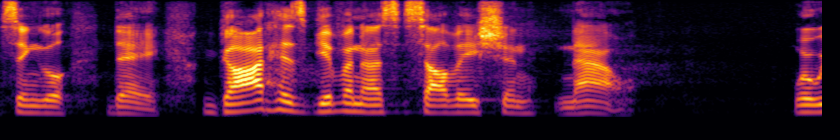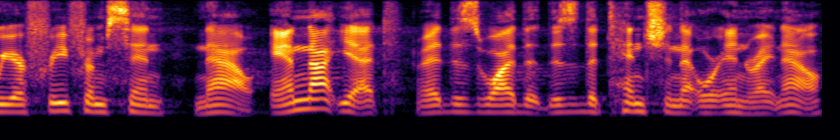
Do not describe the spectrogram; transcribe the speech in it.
single day. God has given us salvation now. Where we are free from sin now and not yet, right? This is why the, this is the tension that we're in right now.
